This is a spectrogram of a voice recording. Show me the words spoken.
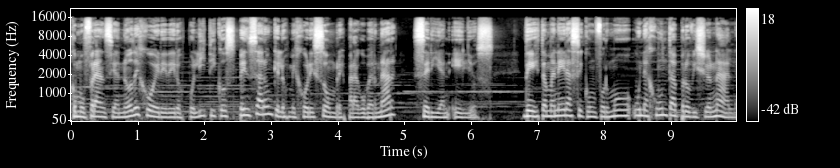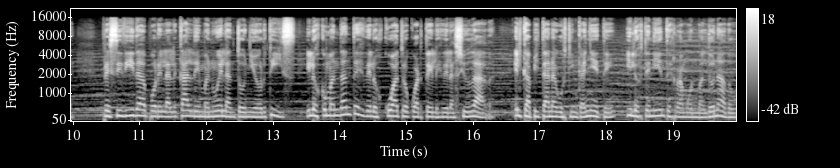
Como Francia no dejó herederos políticos, pensaron que los mejores hombres para gobernar serían ellos. De esta manera se conformó una junta provisional, presidida por el alcalde Manuel Antonio Ortiz y los comandantes de los cuatro cuarteles de la ciudad, el capitán Agustín Cañete y los tenientes Ramón Maldonado,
